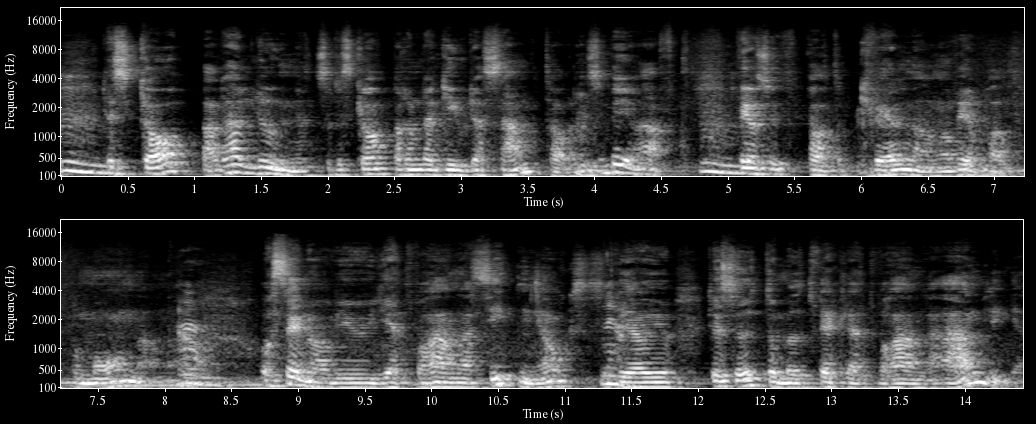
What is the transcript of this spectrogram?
Mm. Det skapar det här lugnet så det skapar de där goda samtalen mm. som vi har haft. Mm. Vi har suttit och pratat på kvällarna och vi har pratat på morgnarna. Och sen har vi ju gett varandra sittningar också. Så ja. vi har ju dessutom utvecklat varandra andligen.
